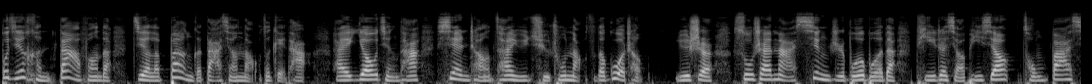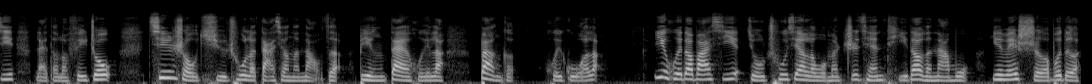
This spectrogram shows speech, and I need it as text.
不仅很大方地借了半个大象脑子给她，还邀请她现场参与取出脑子的过程。于是，苏珊娜兴致勃勃地提着小皮箱，从巴西来到了非洲，亲手取出了大象的脑子，并带回了半个回国了。一回到巴西，就出现了我们之前提到的那幕，因为舍不得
